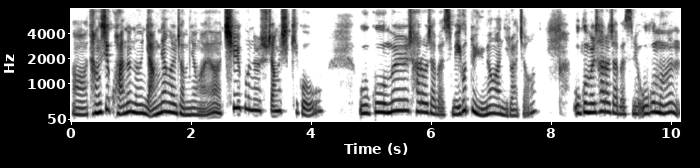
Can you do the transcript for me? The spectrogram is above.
어 당시 관우는 양양을 점령하여 칠군을 수장시키고 우금을 사로잡았으며 이것도 유명한 일화죠. 우금을 사로잡았으며 우금은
